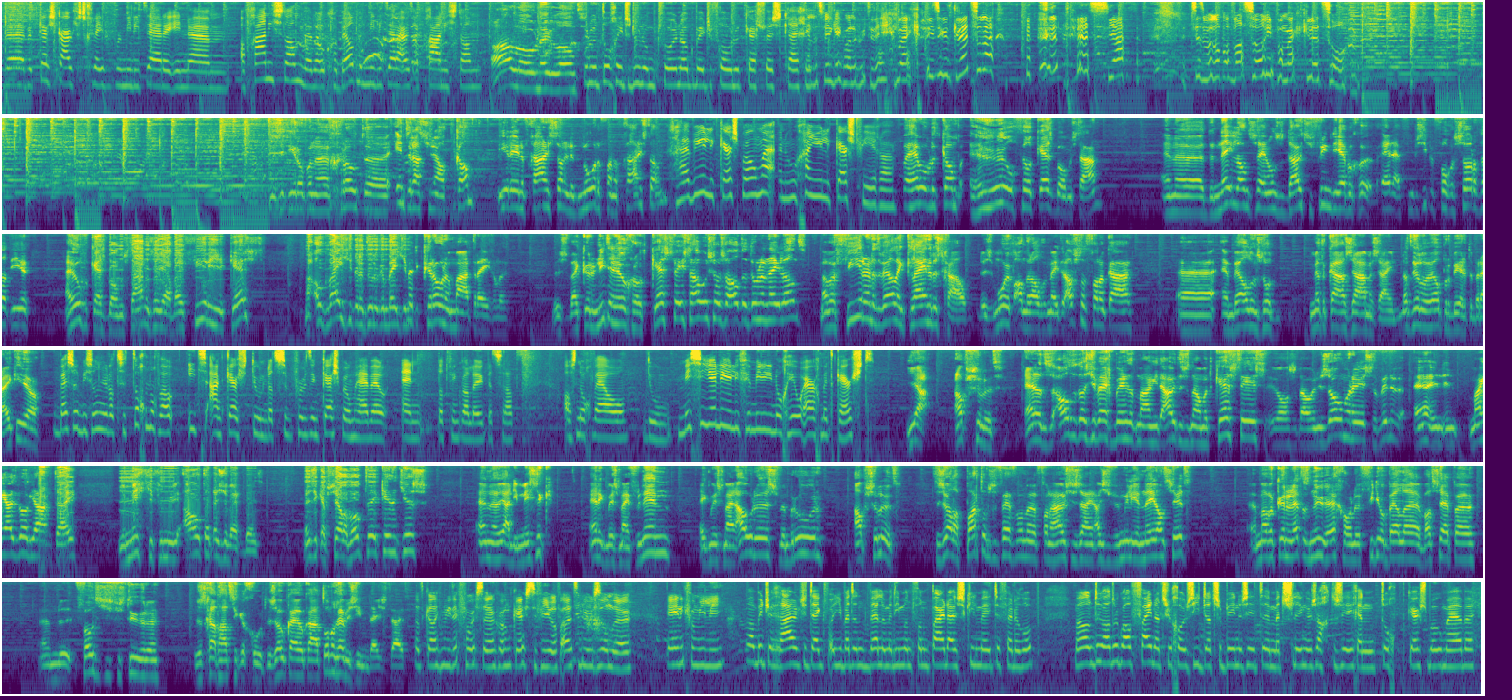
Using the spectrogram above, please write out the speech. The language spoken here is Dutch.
We hebben kerstkaartjes geschreven voor militairen in ehm, Afghanistan. We hebben ook gebeld met militairen uit Afghanistan. Hallo Nederland. Kunnen we toch iets doen om het voor hen ook een beetje vrolijk kerstfeest te krijgen? Dat vind ik echt wel een goed idee, maar ik kan niet zo goed knutselen. Dus ja, zet maar op alvast sorry voor mijn geknutsel. We zitten hier op een eh, groot internationaal kamp. Hier in Afghanistan, in het noorden van Afghanistan. Hebben jullie kerstbomen en hoe gaan jullie kerst vieren? We hebben op het kamp heel veel kerstbomen staan. En eh, de Nederlandse en onze Duitse vrienden die hebben ge- er in principe voor gezorgd dat hier heel veel kerstbomen staan. Dus ja, wij vieren hier kerst. Maar ook wij zitten natuurlijk een beetje met de coronamaatregelen. Dus wij kunnen niet een heel groot kerstfeest houden zoals we altijd doen in Nederland. Maar we vieren het wel in kleinere schaal. Dus mooi op anderhalve meter afstand van elkaar. Eh, en wel een soort met elkaar samen zijn. Dat willen we wel proberen te bereiken, ja. Best wel bijzonder dat ze toch nog wel iets aan kerst doen. Dat ze bijvoorbeeld een kerstboom hebben. En dat vind ik wel leuk dat ze dat alsnog wel doen. Missen jullie jullie familie nog heel erg met kerst? Ja, absoluut. En dat is altijd als je weg bent, dat maakt niet uit als het nou met kerst is, als het nou in de zomer is, of in, de- hè, in, in, maakt niet uit welk jaargetij. Je mist je familie altijd als je weg bent. Dus ik heb zelf ook twee kindertjes. En eh, ja, die mis ik. En ik mis mijn vriendin, ik mis mijn ouders, mijn broer. Absoluut. Het is wel apart om zo ver van, eh, van huis te zijn als je familie in Nederland zit. Eh, maar we kunnen net als nu, hè, gewoon de videobellen, whatsappen, en de fotootjes versturen. Dus het gaat hartstikke goed. Dus ook kan je elkaar toch nog even zien in deze tijd. Dat kan ik me niet echt voorstellen, gewoon kerst te vieren of oud en nieuw zonder enige familie. Wel een beetje raar dat je denkt van je bent aan het bellen met iemand van een paar duizend kilometer verderop. Maar dan is het ook wel fijn dat je gewoon ziet dat ze binnen zitten met slingers achter zich en toch kerstbomen hebben.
